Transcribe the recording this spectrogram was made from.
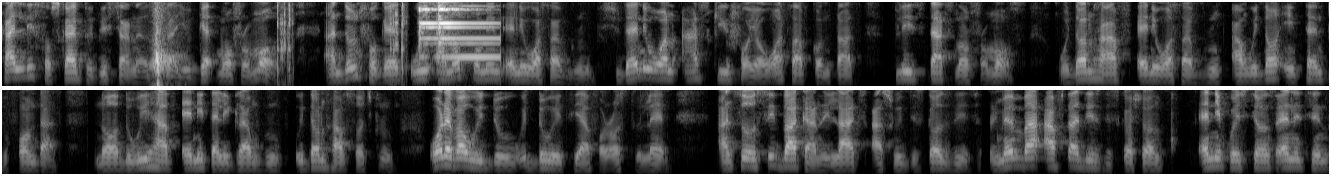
kindly subscribe to this channel so that you get more from us. And don't forget, we are not forming any WhatsApp group. Should anyone ask you for your WhatsApp contact, please, that's not from us. We don't have any WhatsApp group and we don't intend to form that. Nor do we have any Telegram group. We don't have such group. Whatever we do, we do it here for us to learn. And so sit back and relax as we discuss this. Remember, after this discussion, any questions, anything,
